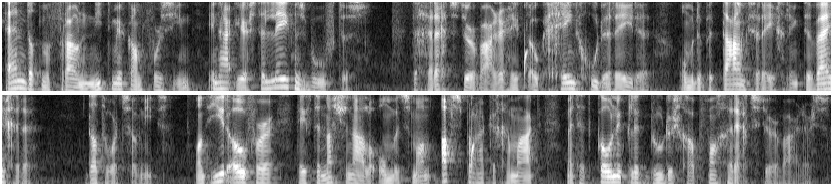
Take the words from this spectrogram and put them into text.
en dat mevrouw niet meer kan voorzien in haar eerste levensbehoeftes. De gerechtsdeurwaarder heeft ook geen goede reden om de betalingsregeling te weigeren. Dat hoort zo niet. Want hierover heeft de Nationale Ombudsman afspraken gemaakt met het Koninklijk Broederschap van Gerechtsdeurwaarders.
